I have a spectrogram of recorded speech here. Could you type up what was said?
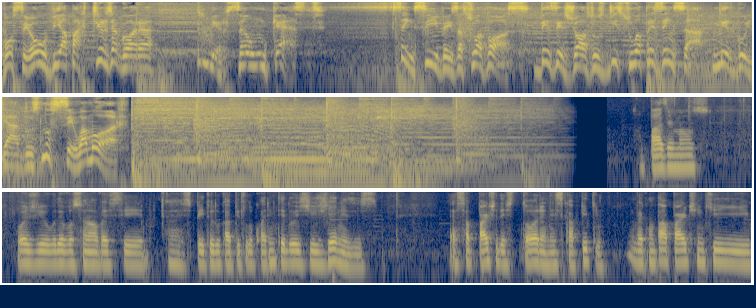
Você ouve a partir de agora Imersão Cast. Sensíveis à sua voz, desejosos de sua presença, mergulhados no seu amor. Paz, irmãos. Hoje o devocional vai ser a respeito do capítulo 42 de Gênesis. Essa parte da história, nesse capítulo, vai contar a parte em que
